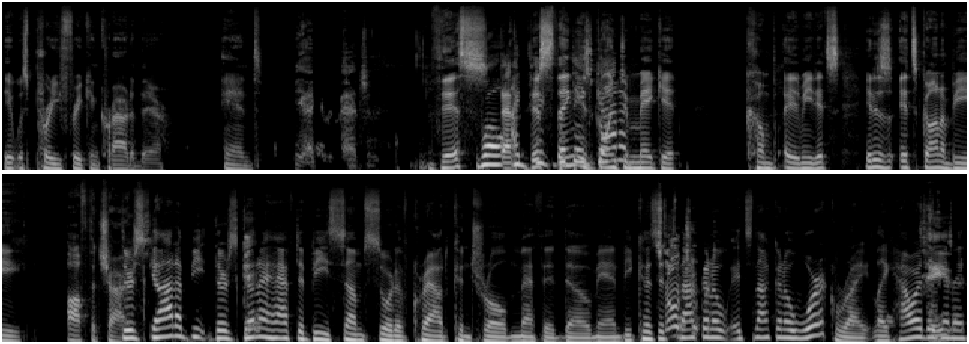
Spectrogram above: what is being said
it was pretty freaking crowded there. And Yeah, I can imagine. this Well, That- I this think- thing is going gotta- to make it. Com- I mean, it's it is it's gonna be off the charts. There's gotta be there's gonna have to be some sort of crowd control method though, man, because it's not Stormtrooper. gonna it's not gonna work right. Like how are they gonna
